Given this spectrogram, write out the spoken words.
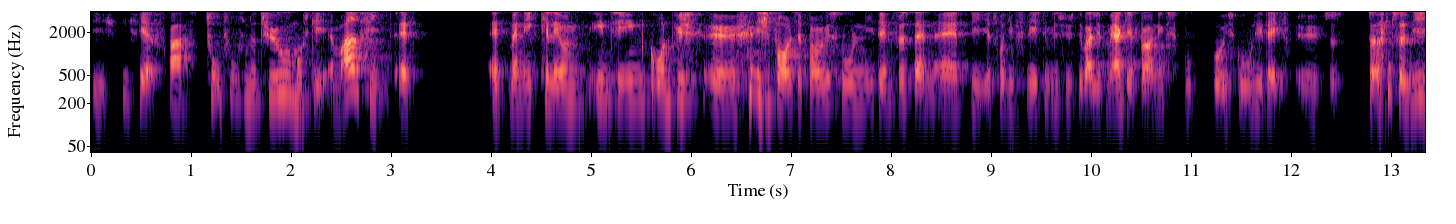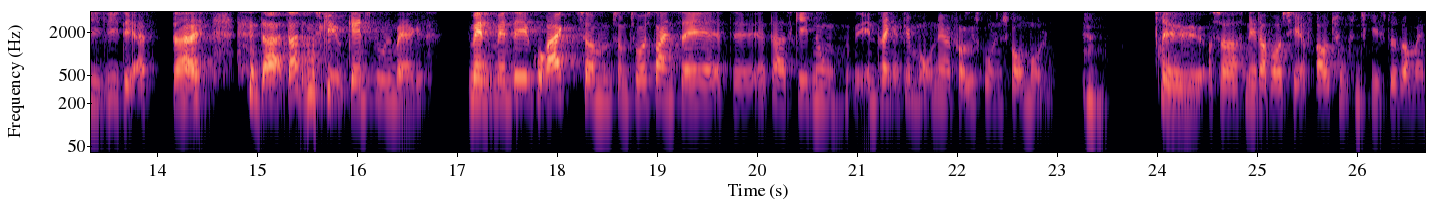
i, her fra 2020 måske er meget fint, at, at man ikke kan lave en en-til-en grundvig øh, i forhold til folkeskolen i den forstand, at de, jeg tror, de fleste ville synes, det var lidt mærkeligt, at børn ikke skulle gå i skole i dag. Øh, så så, så lige, lige der, der, der, der er det måske ganske udmærket. Men, men det er korrekt, som, som Thorstein sagde, at, øh, at der er sket nogle ændringer gennem årene af folkeskolens formål. øh, og så netop også her fra årtusindskiftet, hvor man,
